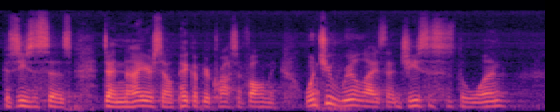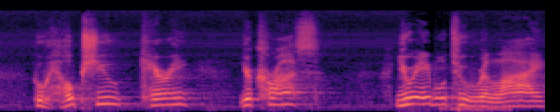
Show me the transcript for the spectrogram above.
Because Jesus says, Deny yourself, pick up your cross, and follow me. Once you realize that Jesus is the one who helps you carry your cross, you're able to rely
